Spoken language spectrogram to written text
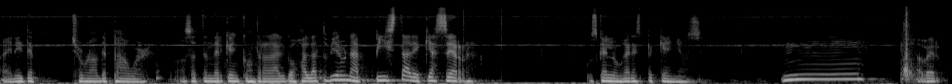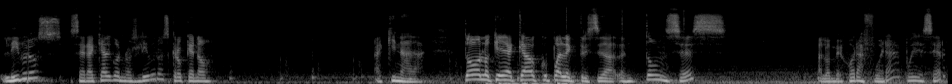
I need to turn on the power. Vamos a tener que encontrar algo. Ojalá tuviera una pista de qué hacer. Busca en lugares pequeños. Mm, a ver, ¿libros? ¿Será que algo en los libros? Creo que no. Aquí nada. Todo lo que hay acá ocupa electricidad. Entonces... A lo mejor afuera, puede ser.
